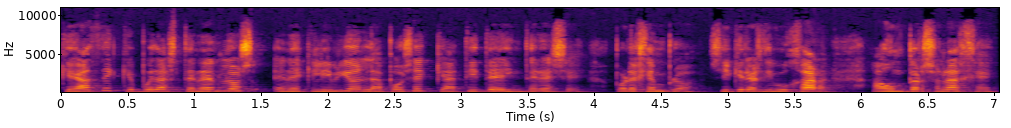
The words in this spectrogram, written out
que hace que puedas tenerlos en equilibrio en la pose que a ti te interese. Por ejemplo, si quieres dibujar a un personaje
